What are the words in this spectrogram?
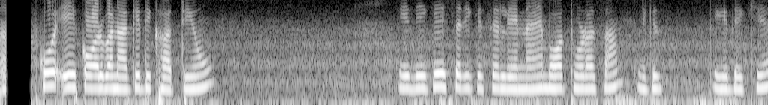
आपको एक और बना के दिखाती हूँ। ये देखिए, इस तरीके से लेना है, बहुत थोड़ा सा। देखिए तो ये देखिए,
